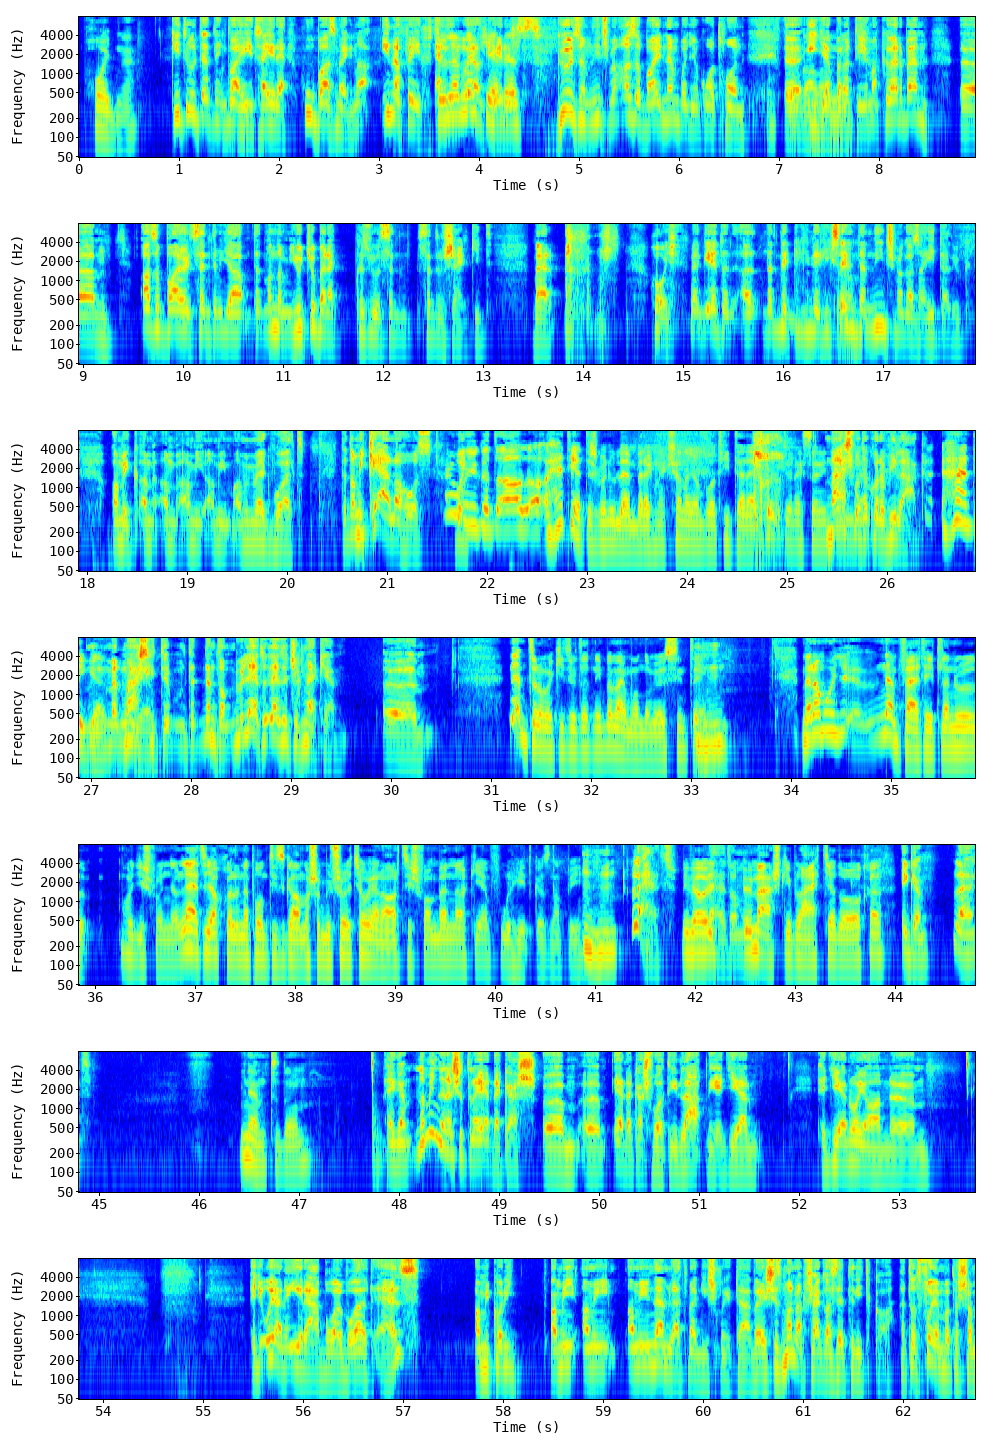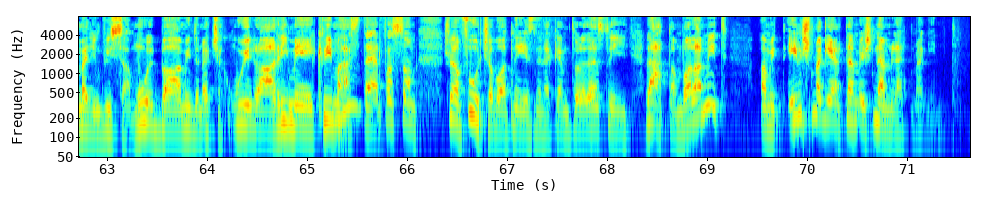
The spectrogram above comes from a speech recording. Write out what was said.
Hogyne. Kitültetnénk be a hét helyre, hú, bazd meg, na, inafét, ez Tőlem egy olyan kérdés. Gőzöm nincs, mert az a baj, nem vagyok otthon fogalmam így ebben a nincs. témakörben. Ö, az a baj, hogy szerintem, a, tehát mondom, youtuberek közül szerintem, szerintem senkit, mert hogy, meg érted, A- de nekik, nekik szerintem nincs meg az a hitelük, amik, ami, ami, ami, ami, megvolt. Tehát ami kell ahhoz, Hogy... hogy Mondjuk a, a, a heti hetesben ülő embereknek se nagyon volt hiteleltetőnek szerintem. más volt akkor a világ. Hát igen. Meg más igen. hitel, tehát nem tudom, lehet, lehet, hogy csak nekem. Ö, Nem tudom, hogy kitültetnék be, megmondom őszintén. Mhm. Mm-hmm. Mert amúgy nem feltétlenül, hogy is mondjam, lehet, hogy akkor lenne pont izgalmas a műsor, hogyha olyan arc is van benne, aki ilyen full hétköznapi. Mm. mhm, lehet. Mivel hogy lehet, amúgy. ő másképp látja a dolgokat. Igen, lehet. Nem tudom. Igen. Na minden esetre érdekes, öm, öm, érdekes volt így látni egy ilyen, egy ilyen olyan, öm, egy olyan érából volt ez, amikor így ami, ami, ami nem lett megismételve, és ez manapság azért ritka. Hát ott folyamatosan megyünk vissza a múltba, minden meg csak újra, remake, remaster, faszom, és olyan furcsa volt nézni nekem tudod ezt, hogy így láttam valamit, amit én is megéltem, és nem lett megint.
